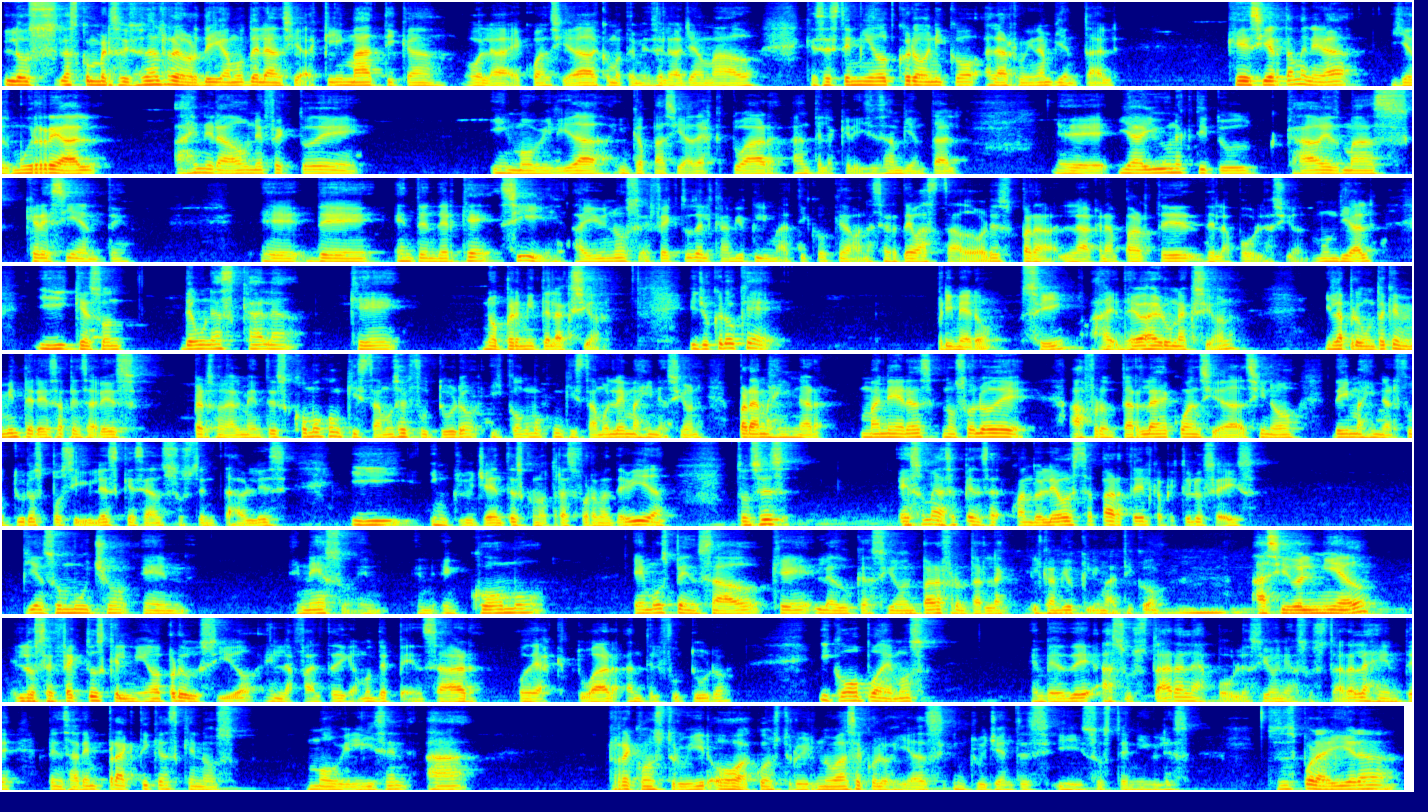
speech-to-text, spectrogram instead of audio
los, las conversaciones alrededor, digamos, de la ansiedad climática o la ecoansiedad, como también se le ha llamado, que es este miedo crónico a la ruina ambiental, que de cierta manera, y es muy real, ha generado un efecto de inmovilidad, incapacidad de actuar ante la crisis ambiental. Eh, y hay una actitud cada vez más creciente eh, de entender que sí, hay unos efectos del cambio climático que van a ser devastadores para la gran parte de la población mundial y que son de una escala que no permite la acción. Y yo creo que, primero, sí, debe haber una acción. Y la pregunta que a mí me interesa pensar es, personalmente, es cómo conquistamos el futuro y cómo conquistamos la imaginación para imaginar maneras no solo de afrontar la ecoansiedad, sino de imaginar futuros posibles que sean sustentables y incluyentes con otras formas de vida. Entonces, eso me hace pensar, cuando leo esta parte del capítulo 6, pienso mucho en, eso, en, cómo hemos pensado que la educación para afrontar el cambio climático ha sido el miedo, los efectos que el miedo ha producido en la falta, digamos, de pensar o de actuar ante el futuro y cómo podemos, en vez de asustar a la población y asustar a la gente, pensar en prácticas que nos movilicen a reconstruir o a construir nuevas ecologías incluyentes y sostenibles. Entonces, por ahí era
